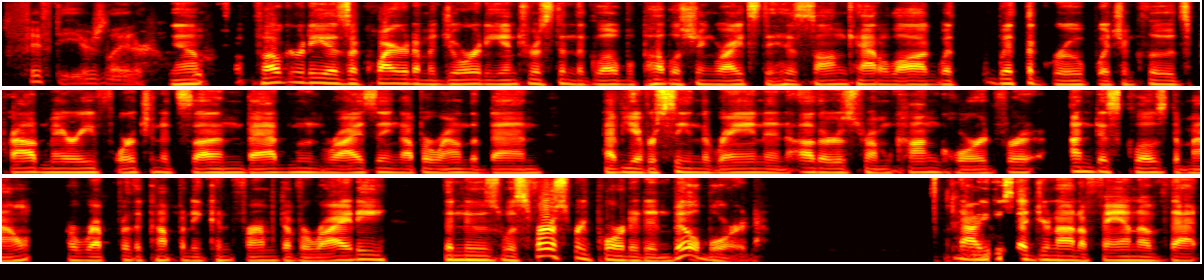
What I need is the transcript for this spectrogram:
50 years later. Yeah. Ooh. Fogerty has acquired a majority interest in the global publishing rights to his song catalog with, with the group, which includes Proud Mary, Fortunate Son, Bad Moon Rising, Up Around the Bend, Have You Ever Seen the Rain, and others from Concord for undisclosed amount. A rep for the company confirmed to Variety. The news was first reported in Billboard. Now, you said you're not a fan of that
